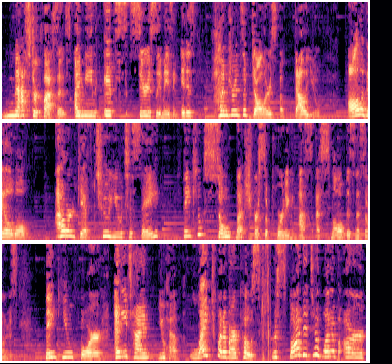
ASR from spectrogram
master classes. I mean, it's seriously amazing. It is hundreds of dollars of value, all available. Our gift to you to say thank you so much for supporting us as small business owners. Thank you for anytime you have liked one of our posts, responded to one of our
